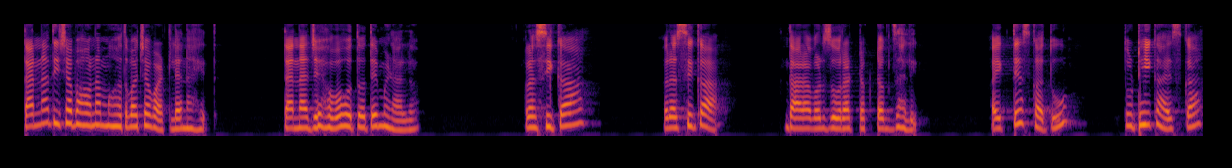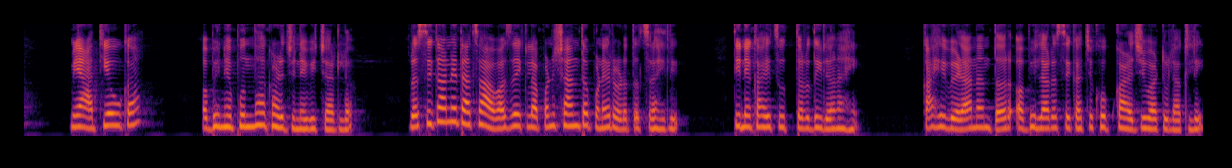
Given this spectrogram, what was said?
त्यांना तिच्या भावना महत्त्वाच्या वाटल्या नाहीत. त्यांना जे हवं होतं ते मिळालं. रसिका? रसिका? दारावर जोरात टकटक झाली. ऐकतेस का तू? तू ठीक आहेस का? मी आत येऊ का? अभिने पुन्हा काळजीने विचारलं. रसिकाने त्याचा आवाज ऐकला पण शांतपणे रडतच राहिली. तिने काहीच उत्तर दिलं नाही. काही वेळानंतर अभिला रसिकाची खूप काळजी वाटू लागली.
